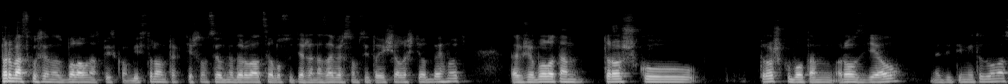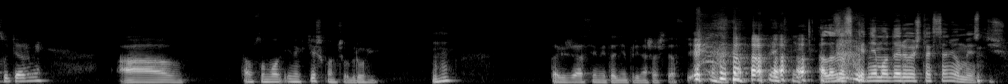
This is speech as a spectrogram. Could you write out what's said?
prvá skúsenosť bola u nás Piskom Bystrom, tak tiež som si odmedoroval celú súťaž a na záver som si to išiel ešte odbehnúť. Takže bolo tam trošku, trošku bol tam rozdiel medzi týmito dvoma súťažmi a tam som inak tiež skončil druhý. Mhm. Takže asi mi to neprináša šťastie. Ale zase, keď nemoderuješ, tak sa neumiestiš.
